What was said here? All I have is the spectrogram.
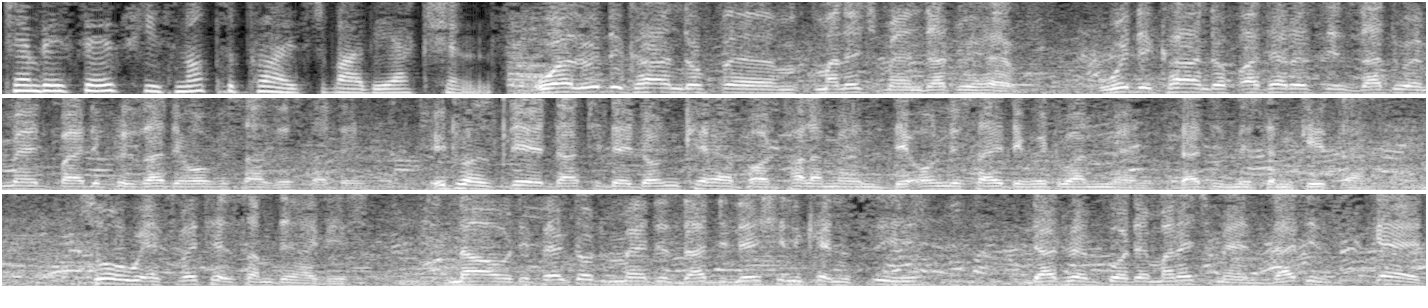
Tembe says he's not surprised by the actions. Well, with the kind of um, management that we have, with the kind of utterances that were made by the presiding officers yesterday, it was clear that they don't care about parliament. They're only siding with one man, that is Mr. Mgidlana. So we expected something like this. Now, the fact of the matter is that the nation can see that we have got a management that is scared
